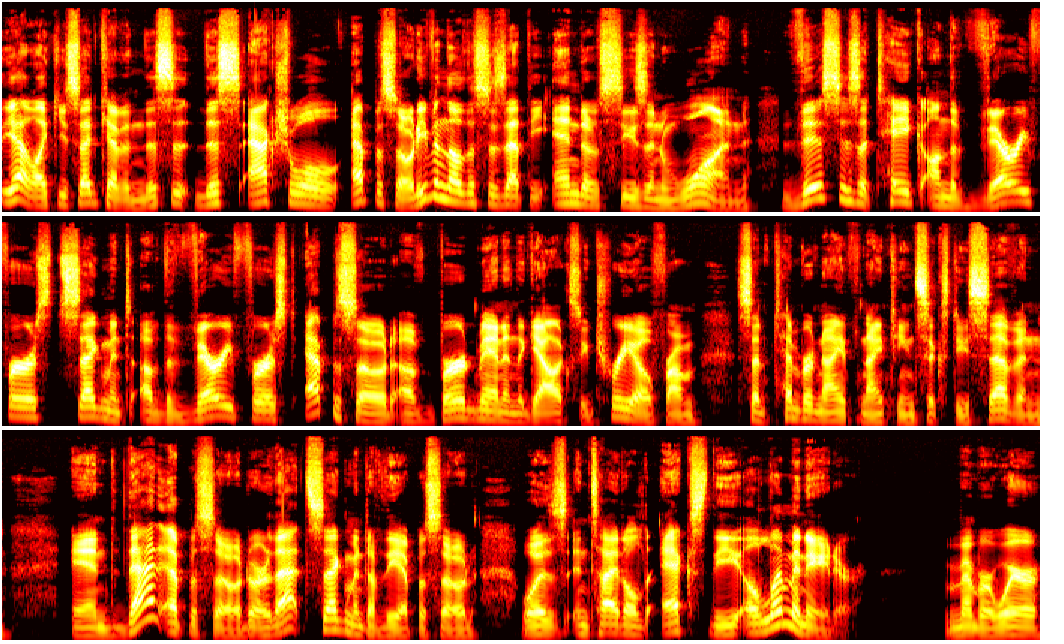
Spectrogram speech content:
yeah, like you said, Kevin, this is this actual episode. Even though this is at the end of season one, this is a take on the very first segment of the very first episode of Birdman and the Galaxy Trio from September 9th, 1967. And that episode, or that segment of the episode, was entitled X the Eliminator. Remember, we're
